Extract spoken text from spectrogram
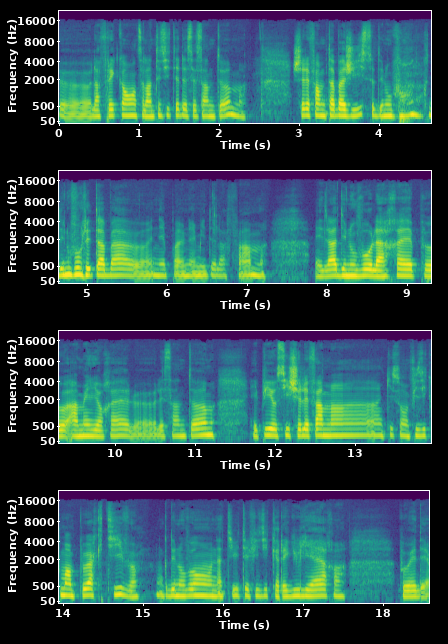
la fréquence, l'intensité de ces symptômes. Chez les femmes tabagistes, de nouveau, donc de nouveau le tabac n'est pas une amie de la femme. Et là, de nouveau, l'arrêt peut améliorer les symptômes. Et puis aussi chez les femmes euh, qui sont physiquement peu actives, donc de nouveau, une activité physique régulière peut aider.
